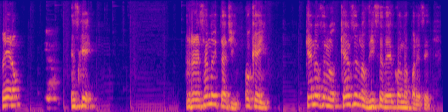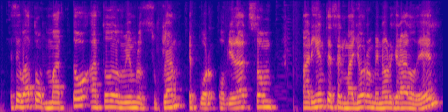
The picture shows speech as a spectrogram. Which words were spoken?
Pero es que, regresando a Itachi, ok, ¿Qué no, se nos, ¿Qué se nos dice de él cuando aparece? Ese vato mató a todos los miembros de su clan, que por obviedad son parientes en mayor o menor grado de él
